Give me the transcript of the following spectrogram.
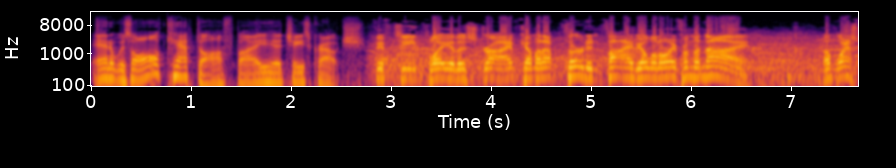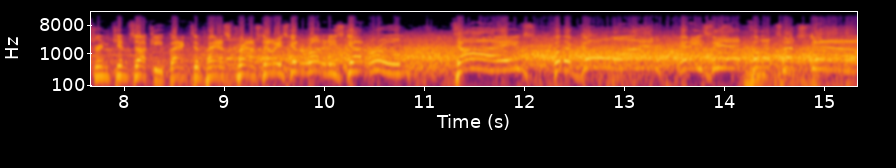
and it was all capped off by uh, Chayce Crouch. 15 play of this drive coming up third and five. Illinois from the nine of Western Kentucky. Back to pass Crouch. Now he's going to run it. He's got room. Dives for the goal line, and he's in for the touchdown.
